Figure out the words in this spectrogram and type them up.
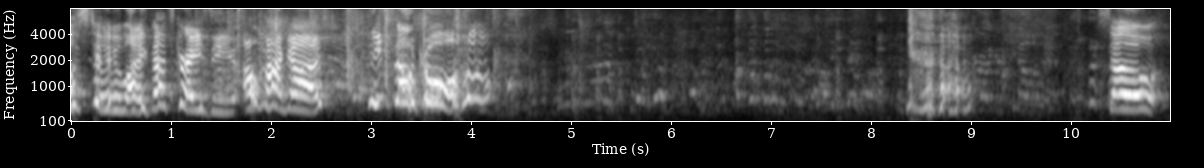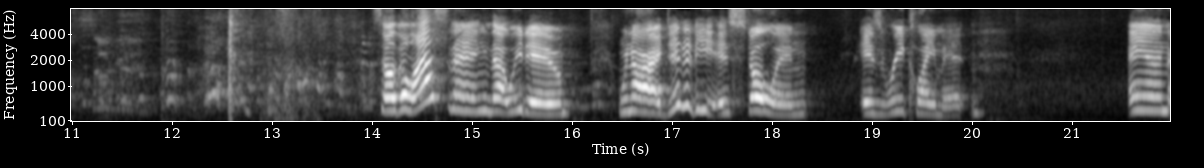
those too. Like, that's crazy. Oh my gosh. He's so cool. so So, the last thing that we do when our identity is stolen is reclaim it. And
